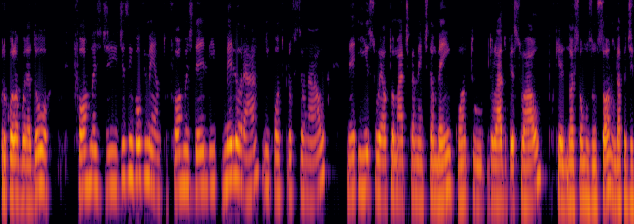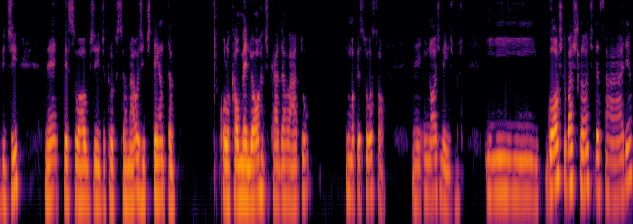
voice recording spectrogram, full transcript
para o colaborador formas de desenvolvimento, formas dele melhorar enquanto profissional, né? E isso é automaticamente também enquanto do lado pessoal, porque nós somos um só, não dá para dividir, né? Pessoal de, de profissional, a gente tenta colocar o melhor de cada lado numa pessoa só, né? Em nós mesmos. E gosto bastante dessa área.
